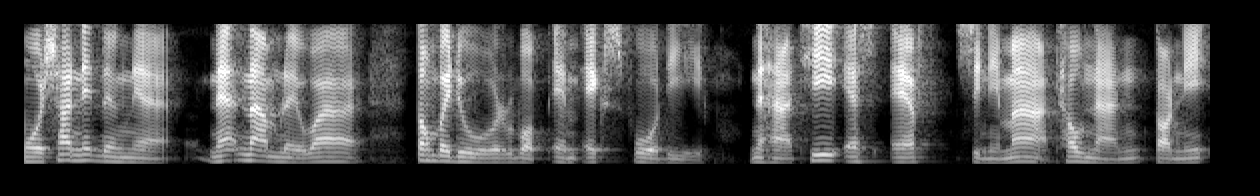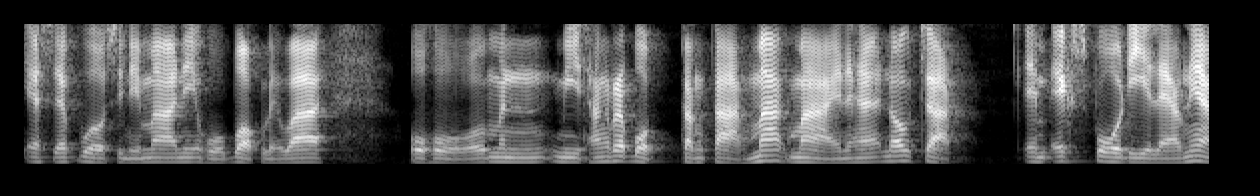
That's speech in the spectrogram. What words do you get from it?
motion นิดนึงเนี่ยแนะนำเลยว่าต้องไปดูระบบ MX 4D นะฮะที่ SF Cinema เท่านั้น ตอนนี้ SF World Cinema นี่โอ้โหบอกเลยว่า โอ้โห มันมีทั้งระบบต่างๆ มากมายนะฮะ นอกจาก MX 4D แล้วเนี่ย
